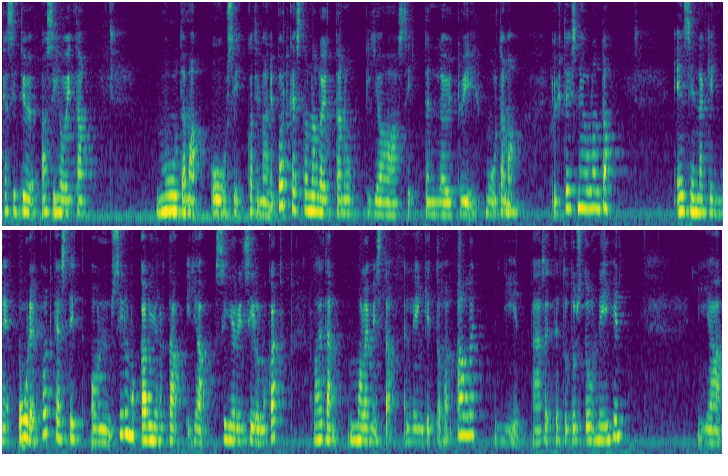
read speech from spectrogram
käsityöasioita. Muutama uusi kotimainen podcast on aloittanut ja sitten löytyi muutama yhteisneulonta. Ensinnäkin ne uudet podcastit on Silmukkavirta ja Siirin silmukat. Laitan molemmista linkit tuohon alle, niin pääsette tutustumaan niihin. Ja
